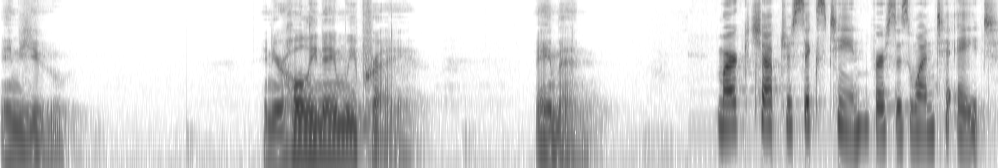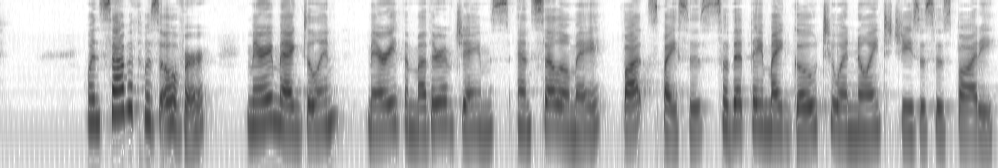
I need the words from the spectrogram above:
in you. In your holy name we pray. Amen. Mark chapter 16, verses 1 to 8. When Sabbath was over, Mary Magdalene, Mary the mother of James, and Salome bought spices so that they might go to anoint Jesus' body.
